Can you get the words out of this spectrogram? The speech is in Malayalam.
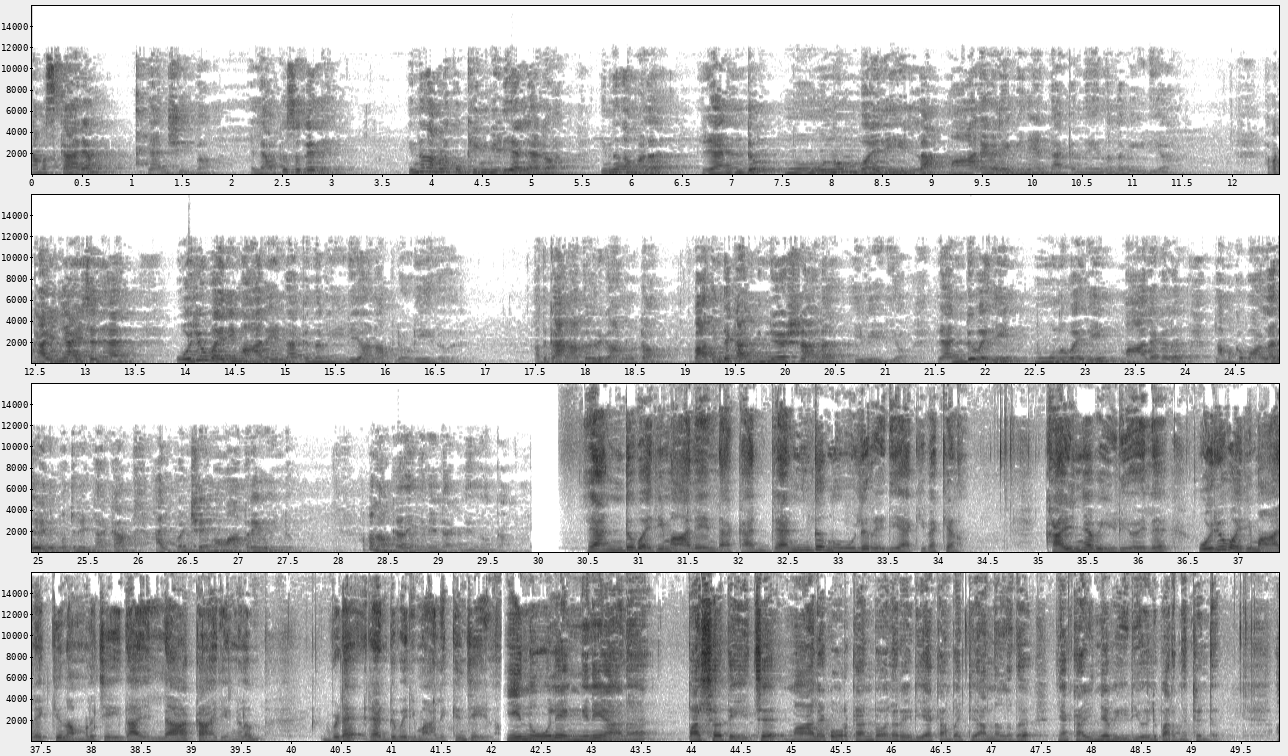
നമസ്കാരം. ഞാൻ ശിവ എല്ലാവർക്കും സുഖല്ലേ? ഇന്ന് നമ്മൾ കുക്കിംഗ് വീഡിയോ അല്ല കേട്ടോ. ഇന്ന് നമ്മൾ രണ്ടും മൂന്നും വരിയുള്ള മാലകൾ എങ്ങനെ ഉണ്ടാക്കുന്നത് എന്നുള്ള വീഡിയോ ആണ്. അപ്പൊ കഴിഞ്ഞ ആഴ്ച ഞാൻ ഒരു വരി മാല ഉണ്ടാക്കുന്ന വീഡിയോ ആണ് അപ്ലോഡ് ചെയ്തത്. അത് കാണാത്തവർ കാണും കേട്ടോ. അപ്പൊ അതിന്റെ കണ്ടിന്യൂഷൻ ആണ് ഈ വീഡിയോ രണ്ട് വരിയും മൂന്ന് വരിയും മാലകൾ നമുക്ക് വളരെ എളുപ്പത്തിൽ ഉണ്ടാക്കാം. അല്പം ക്ഷമ മാത്രമേ വേണ്ടൂ അപ്പൊ നമുക്കത് എങ്ങനെ ഉണ്ടാക്കണമെന്ന് നോക്കാം. രണ്ട് വരി മാല ഉണ്ടാക്കാൻ രണ്ട് നൂൽ റെഡിയാക്കി വെക്കണം. കഴിഞ്ഞ വീഡിയോയിൽ ഒരു വരി മാലയ്ക്ക് നമ്മൾ ചെയ്ത എല്ലാ കാര്യങ്ങളും ഇവിടെ രണ്ട് വരി മാലയ്ക്കും ചെയ്യണം. ഈ നൂൽ എങ്ങനെയാണ് പശ തേച്ച് മാല കോർക്കാൻ പോലെ റെഡിയാക്കാൻ പറ്റുക എന്നുള്ളത് ഞാൻ കഴിഞ്ഞ വീഡിയോയിൽ പറഞ്ഞിട്ടുണ്ട്.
